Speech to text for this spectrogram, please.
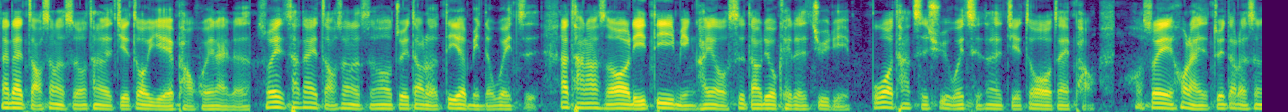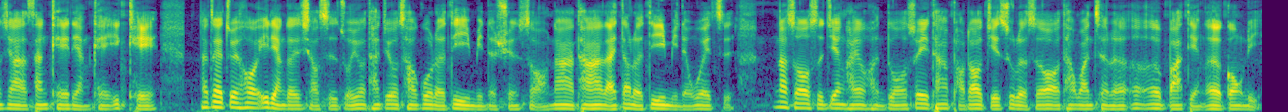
那在早上的时候他的节奏也跑回来了，所以他在早上的时候追到了第二名的位置。那他那时候离第一名还有四到六 K 的距离。不过他持续维持他的节奏在跑，所以后来追到了剩下三 K、两 K、一 K。那在最后一两个小时左右，他就超过了第一名的选手，那他来到了第一名的位置。那时候时间还有很多，所以他跑到结束的时候，他完成了二二八点二公里。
